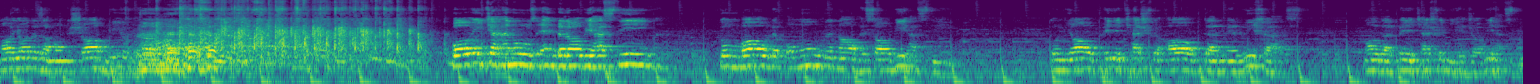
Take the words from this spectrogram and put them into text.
ما یاد زمان شاه می با اینکه هنوز انقلابی هستیم دنبال امور ناحسابی هستیم. دنیا پی کشف آب در مریخ است. ما در پی کشف بیهجابی هستیم.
